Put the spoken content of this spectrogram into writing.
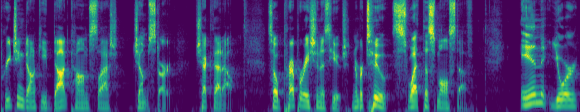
Preachingdonkey.com slash jumpstart. Check that out. So preparation is huge. Number two, sweat the small stuff. In your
